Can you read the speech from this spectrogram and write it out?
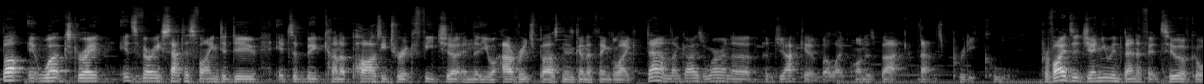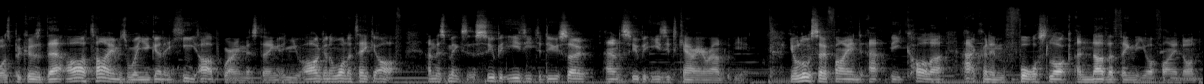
But it works great, it's very satisfying to do, it's a big kind of party trick feature in that your average person is going to think like, damn, that guy's wearing a, a jacket but like on his back, that's pretty cool. Provides a genuine benefit too, of course, because there are times where you're going to heat up wearing this thing and you are going to want to take it off, and this makes it super easy to do so and super easy to carry around with you. You'll also find at the collar acronym Force Lock, another thing that you'll find on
